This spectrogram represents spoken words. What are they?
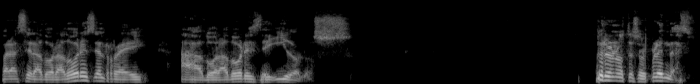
para ser adoradores del rey a adoradores de ídolos. Pero no te sorprendas.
